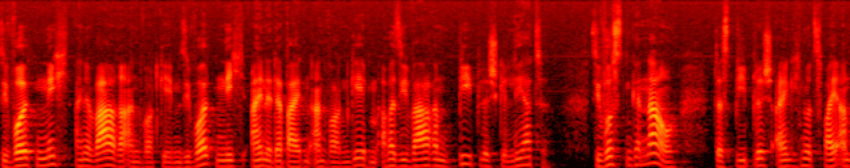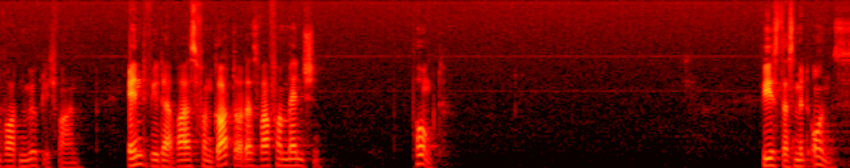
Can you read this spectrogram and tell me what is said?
Sie wollten nicht eine wahre Antwort geben. Sie wollten nicht eine der beiden Antworten geben, aber sie waren biblisch Gelehrte. Sie wussten genau, dass biblisch eigentlich nur zwei Antworten möglich waren. Entweder war es von Gott oder es war von Menschen. Punkt. Wie ist das mit uns?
